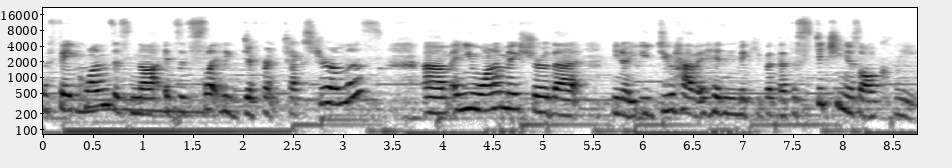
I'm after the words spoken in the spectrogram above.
The fake ones, it's not. It's a slightly different texture on this, um, and you want to make sure that you know you do have a hidden Mickey, but that the stitching is all clean.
